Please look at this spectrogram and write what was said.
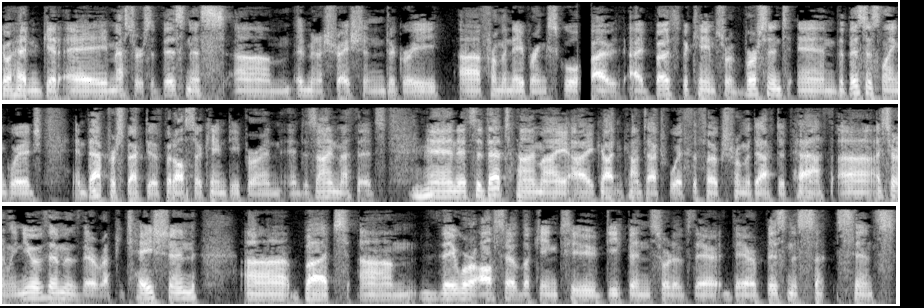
go ahead and get a Master's of Business um, Administration degree uh, from a neighboring school. I, I, both became sort of versant in the business language and that perspective, but also came deeper in, in design methods. Mm-hmm. And it's at that time I, I, got in contact with the folks from Adaptive Path. Uh, I certainly knew of them as their reputation. Uh, but um, they were also looking to deepen sort of their their business sense,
